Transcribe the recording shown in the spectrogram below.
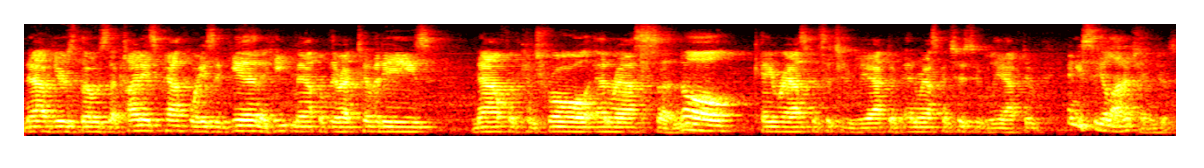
Now here's those uh, kinase pathways again, a heat map of their activities. Now for control, NRAS uh, null, KRAS constitutively active, NRAS constitutively active, and you see a lot of changes.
